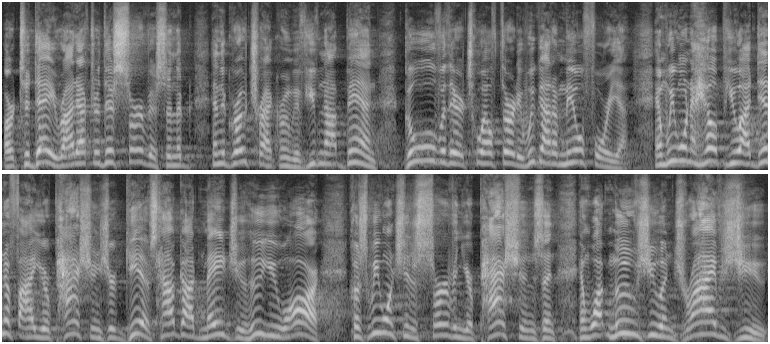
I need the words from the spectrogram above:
or today, right after this service in the, in the Grow Track room. If you've not been, go over there at 1230. We've got a meal for you. And we want to help you identify your passions, your gifts, how God made you, who you are, because we want you to serve in your passions and, and what moves you and drives you.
